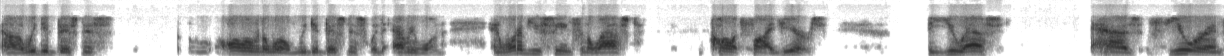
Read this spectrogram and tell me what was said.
Uh, we did business all over the world. We did business with everyone. And what have you seen for the last, call it five years? The U.S. has fewer and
